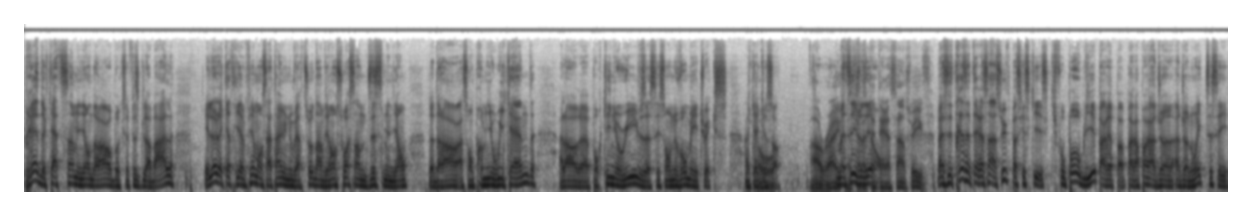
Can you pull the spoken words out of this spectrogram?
près de 400 millions de dollars au box-office global. Et là, le quatrième film, on s'attend à une ouverture d'environ 70 millions de dollars à son premier week-end. Alors, euh, pour Keanu Reeves, c'est son nouveau Matrix, en quelque oh. sorte. All right. Mais tu sais, je veux dire. C'est intéressant à suivre. Ben, c'est très intéressant à suivre parce que ce qu'il ne faut pas oublier par, par, rapport à John, à John Wick, c'est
